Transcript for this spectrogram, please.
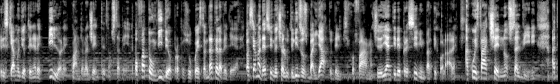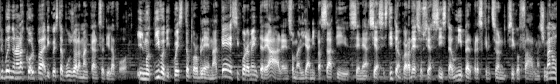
rischiamo di ottenere pillole quando la gente non sta bene. Ho fatto un video proprio su questo, andatela a vedere. Passiamo adesso invece all'utilizzo sbagliato degli psicofarmaci, degli antidepressivi in particolare, a cui fa accenno Salvini, attribuendone la colpa di questo abuso alla mancanza di lavoro. Il motivo di questo problema, che è sicuramente reale, insomma negli anni passati se ne si è assistito e ancora adesso si assiste a un'iperprescrizione di psicofarmaci, ma non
